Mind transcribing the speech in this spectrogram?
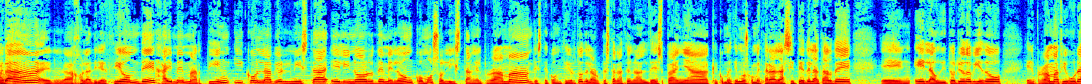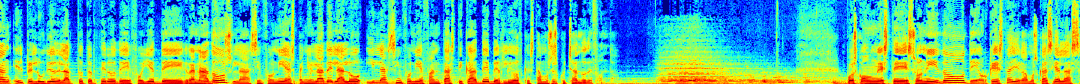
Eh, bajo la dirección de Jaime Martín y con la violinista Elinor de Melón como solista en el programa de este concierto de la Orquesta Nacional de España que como comenzará a las 7 de la tarde en el Auditorio de Oviedo. En el programa figuran el preludio del acto tercero de Follet de Granados, la Sinfonía Española de Lalo y la Sinfonía Fantástica de Berlioz que estamos escuchando de fondo. Pues con este sonido de orquesta llegamos casi a las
